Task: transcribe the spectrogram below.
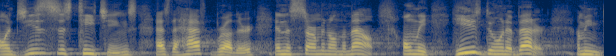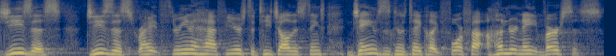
on Jesus' teachings as the half brother in the Sermon on the Mount. Only he's doing it better. I mean, Jesus. Jesus, right, three and a half years to teach all these things. James is going to take like four, five, 108 verses.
